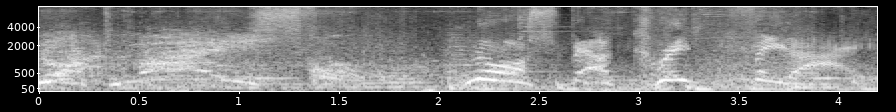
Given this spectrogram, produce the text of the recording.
Not my soul, nor spare creep fillet.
